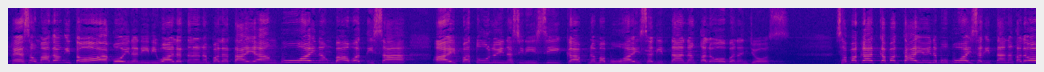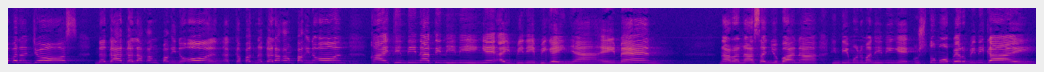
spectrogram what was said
Kaya sa umagang ito, ako ay naniniwala at nananampalataya ang buhay ng bawat isa ay patuloy na sinisikap na mabuhay sa gitna ng kalooban ng Diyos. Sapagkat kapag tayo ay nabubuhay sa gitna ng kalooban ng Diyos, nagagalak ang Panginoon. At kapag nagalak ang Panginoon, kahit hindi natin hinihingi, ay binibigay niya. Amen. Naranasan nyo ba na hindi mo naman hiningi, gusto mo pero binigay?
